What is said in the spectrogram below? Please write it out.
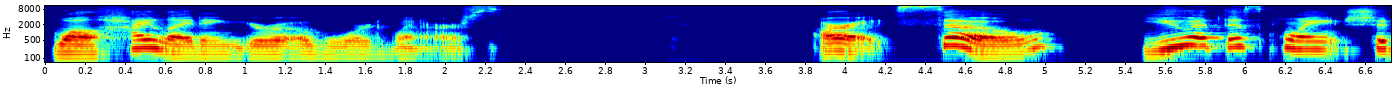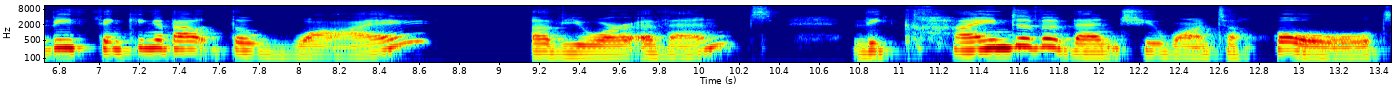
while highlighting your award winners. All right, so you at this point should be thinking about the why of your event, the kind of event you want to hold.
